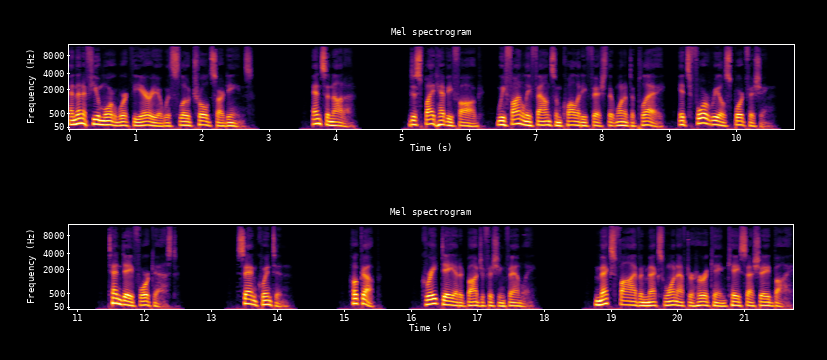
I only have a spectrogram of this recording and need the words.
and then a few more worked the area with slow trolled sardines. Ensenada. Despite heavy fog, we finally found some quality fish that wanted to play, it's for real sport fishing. 10 day forecast. San Quintin. Hook up. Great day at Baja Fishing Family. MEX 5 and MEX 1 after Hurricane Kay sashayed by.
